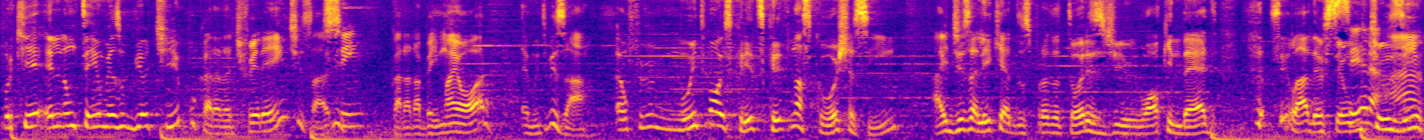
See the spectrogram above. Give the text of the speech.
Porque ele não tem o mesmo biotipo, cara, era diferente, sabe? Sim. O cara era bem maior. É muito bizarro. É um filme muito mal escrito, escrito nas coxas, assim. Aí diz ali que é dos produtores de Walking Dead. Sei lá, deve ser Será? um tiozinho.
